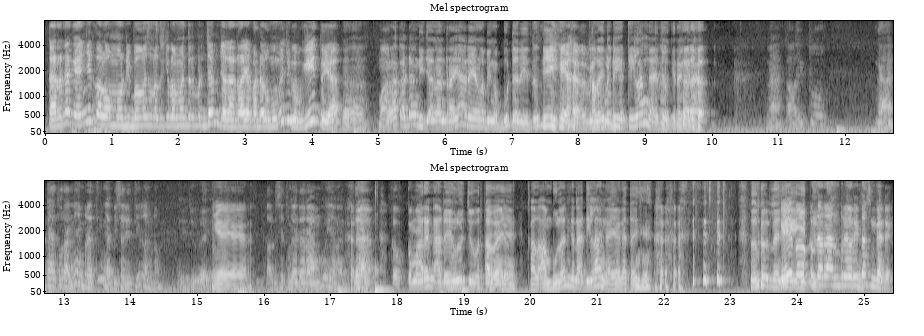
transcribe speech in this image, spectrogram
Karena kayaknya kalau mau di bawah 100 km per jam jalan raya pada umumnya juga begitu ya. Heeh. Malah kadang di jalan raya ada yang lebih ngebut dari itu. Iya, lebih Kalau itu ditilang nggak itu kira-kira? Nah, kalau itu nggak ada aturannya berarti nggak bisa ditilang dong. Iya juga ya. Iya, iya, iya. Kalau di situ nggak ada rambu ya nggak. Nah, ke- kemarin ada yang lucu pertanyaannya. Kalau ambulan kena tilang nggak ya katanya? Lu nanya Kayaknya kayak kalau gitu. kendaraan prioritas enggak deh.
